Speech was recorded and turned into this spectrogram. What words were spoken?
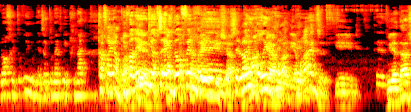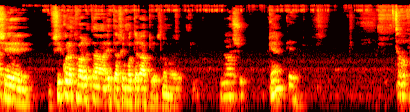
לא הכי טובים, זאת אומרת מבחינת... היא אמרה. דברים כן, יוצאי ככה- דופן ככה ו- הרגישה. ושלא היו קורים אמרה- אחרת, היא כן. אמרה את זה, כי- כן. והיא ידעה שהפסיקו לה כבר את ה- את הכימותרפיה, זאת אומרת, לא השוק. כן. כן. טוב.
